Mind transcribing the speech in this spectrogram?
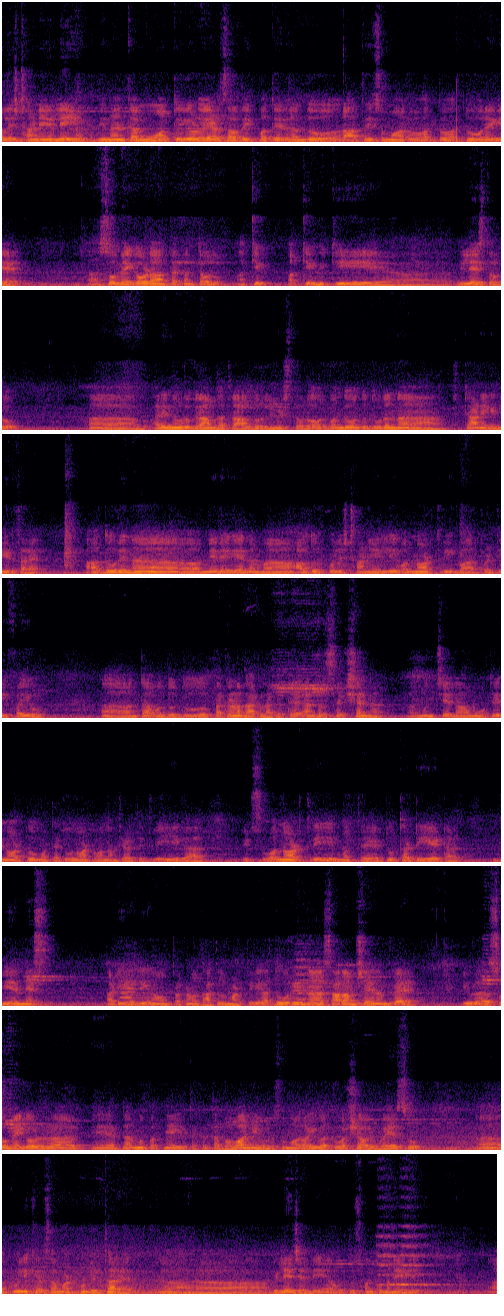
Police ಠಾಣೆಯಲ್ಲಿ ದಿನಾಂಕ ಮೂವತ್ತು ಏಳು ಎರಡು ಸಾವಿರದ ಇಪ್ಪತ್ತೈದರಂದು ರಾತ್ರಿ ಸುಮಾರು ಹತ್ತು ಹತ್ತುವರೆಗೆ ಸೋಮೇಗೌಡ ಅಂತಕ್ಕಂಥವ್ರು, ಅಕ್ಕಿ ಅಕ್ಕಿಮಿಕ್ಕಿ ವಿಲೇಜ್ದವರು ಅರಿನೂರು ಗ್ರಾಮದ ಹತ್ರ, ಆಲ್ದೂರು ಲಿಮಿಟ್ಸ್ದವರು, ಅವ್ರು ಬಂದು ಒಂದು ದೂರನ್ನು ಠಾಣೆಗೆ ನೀಡ್ತಾರೆ. ಆ ದೂರಿನ ಮೇರೆಗೆ ನಮ್ಮ ಆಲ್ದೂರು ಪೊಲೀಸ್ ಠಾಣೆಯಲ್ಲಿ one nought three bar twenty five ಅಂತ ಒಂದು ದೂ ಪ್ರಕರಣ ದಾಖಲಾಗುತ್ತೆ. ಅಂಡರ್ ಸೆಕ್ಷನ್ ಮುಂಚೆ ನಾವು ತ್ರೀ ನಾಟ್ ಟು ಮತ್ತು ಟೂ ನಾಟ್ ಒನ್ ಅಂತ ಹೇಳ್ತಿದ್ವಿ. ಈಗ ಇಟ್ಸ್ ಒನ್ ನಾಟ್ ತ್ರೀ ಮತ್ತು two thirty eight B N S ಅಡಿಯಲ್ಲಿ ನಾವು ಪ್ರಕರಣ ದಾಖಲು ಮಾಡ್ತೀವಿ. ಆ ದೂರಿನ ಸಾರಾಂಶ ಏನಂದರೆ, ಇವರ ಸೋಮೇಗೌಡರ ಧರ್ಮಪತ್ನಿಯಾಗಿರ್ತಕ್ಕಂಥ ಭವಾನಿ ಭವಾನಿಯವರು ಸುಮಾರು ಐವತ್ತು ವರ್ಷ ಅವ್ರಿಗೆ ವಯಸ್ಸು ಕೂಲಿ ಕೆಲಸ ಮಾಡ್ಕೊಂಡಿರ್ತಾರೆ ವಿಲೇಜಲ್ಲಿ ಅವ್ರದ್ದು ಸ್ವಂತ ಮನೆಯಲ್ಲಿ.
